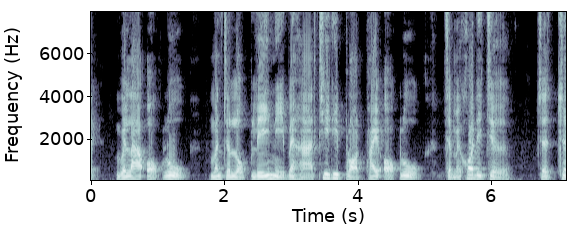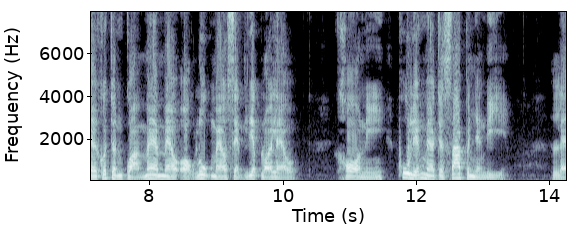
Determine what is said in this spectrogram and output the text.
ท เวลาออกลูก มันจะหลบลี้หนีไปหาที่ที่ปลอดภัยออกลูก จะไม่ค่อยได้เจอ จะเจอก็จนกว่าแม่แมวออกลูกแมวเสร็จเรียบร้อยแล้ว ข้อนี้ผู้เลี้ยงแมวจะทราบเป็นอย่างดี และ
